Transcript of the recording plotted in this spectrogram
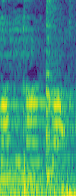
rocking non-stop.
